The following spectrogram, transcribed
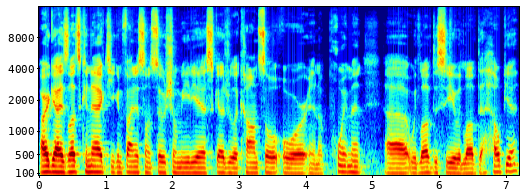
All right, guys, let's connect. You can find us on social media, schedule a consult or an appointment. Uh, we'd love to see you. We'd love to help you.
